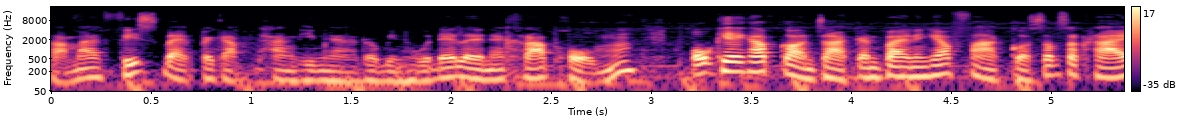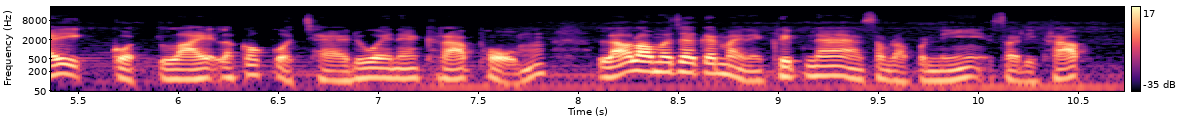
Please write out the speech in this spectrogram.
สามารถฟีดแบ็กไปกับทางทีมงานโรบินฮูดได้เลยนะครับผมโอเคครับก่อนจากกันไปนะครับฝากกด subscribe กดไลค์แล้วก็กดแชร์ด้วยนะครับผมแล้วเรามาเจอกันใหม่ในคลิปหน้าสำหรับวันนี้ สวัสดีครับ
